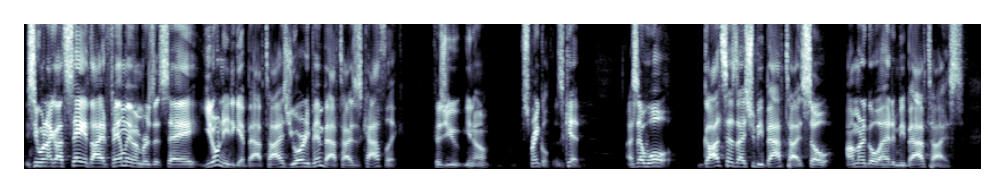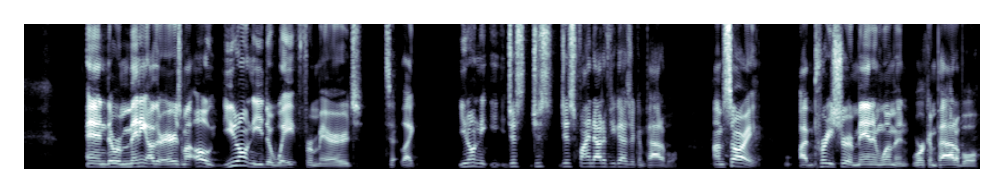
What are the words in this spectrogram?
You see, when I got saved, I had family members that say, You don't need to get baptized. You already been baptized as Catholic because you, you know, sprinkled as a kid. I said, Well, God says I should be baptized, so I'm gonna go ahead and be baptized. And there were many other areas. My, oh, you don't need to wait for marriage to like, you don't need just just just find out if you guys are compatible. I'm sorry, I'm pretty sure man and woman were compatible.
